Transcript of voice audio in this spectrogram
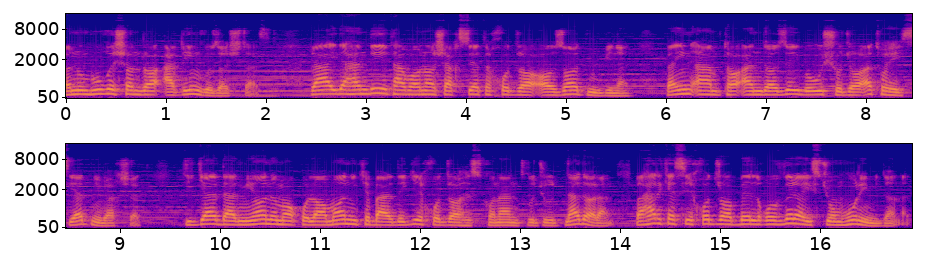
و نبوغشان را عقیم گذاشته است. رأی دهنده توانا شخصیت خود را آزاد می‌بیند. و این امر تا اندازه‌ای به او شجاعت و حیثیت می‌بخشد. دیگر در میان ما غلامانی که بردگی خود را حس کنند وجود ندارند و هر کسی خود را بالقوه رئیس جمهوری می‌داند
